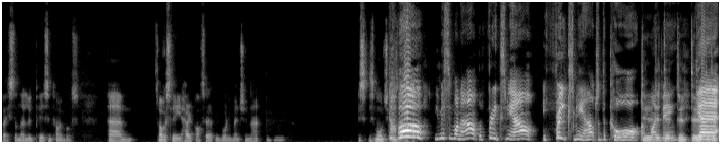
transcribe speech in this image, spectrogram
based on the Luke Pearson comic books. Um, obviously Harry Potter. We've already mentioned that. Mhm. It's, it's more. It's, Oh, you're missing one out. That freaks me out. It freaks me out to the core of my being. Yeah,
